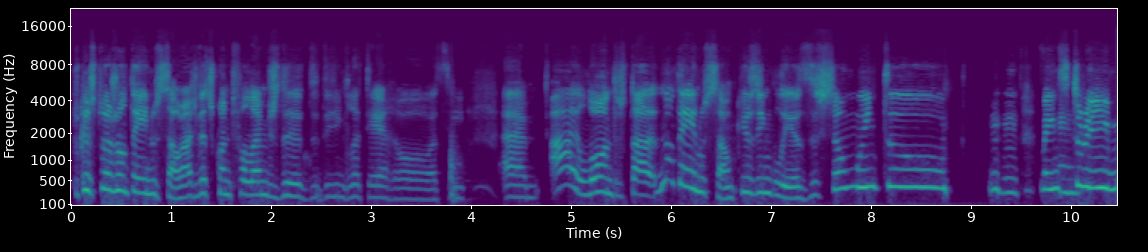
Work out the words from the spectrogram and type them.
porque as pessoas não têm noção, às vezes quando falamos de, de, de Inglaterra ou assim, um, ah, Londres está, não têm noção que os ingleses são muito mainstream.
